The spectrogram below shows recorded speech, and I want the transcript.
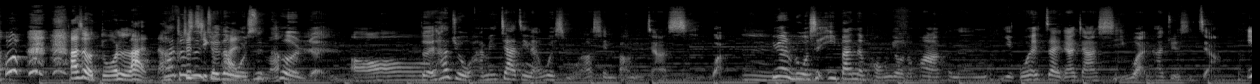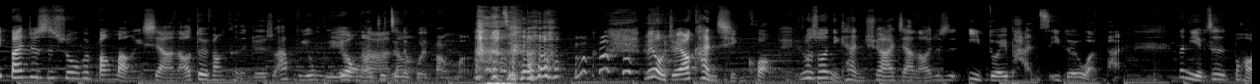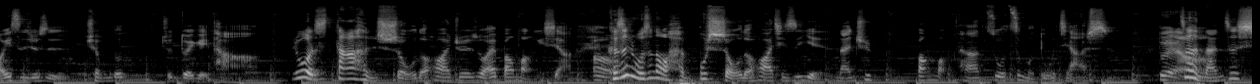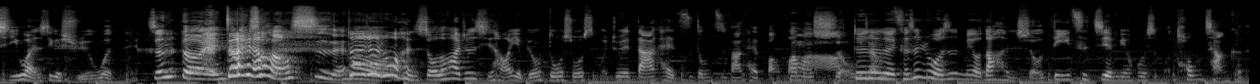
他是有多懒啊？他就是觉得我是客人哦，对，他觉得我还没嫁进来，为什么我要先帮你家洗碗？嗯，因为如果是一般的朋友的话，可能也不会在人家家洗碗，他觉得是这样。一般就是说会帮忙一下，然后对方可能就会说啊不用不用啊，就真的不会帮忙。没有，我觉得要看情况哎。如果说你看你去他家，然后就是一堆盘子、一堆碗盘，那你也真的不好意思，就是全部都就堆给他。如果是大家很熟的话，就会说哎帮忙一下。嗯。可是如果是那种很不熟的话，其实也难去帮忙他做这么多家事。对啊，这很难。这洗碗是一个学问哎，真的哎，你这样说好像是哎。对，就如果很熟的话，就是其实好像也不用多说什么，就会大家开始自动自发开始帮忙帮忙熟。对对对。可是如果是没有到很熟，第一次见面或什么，通常可能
